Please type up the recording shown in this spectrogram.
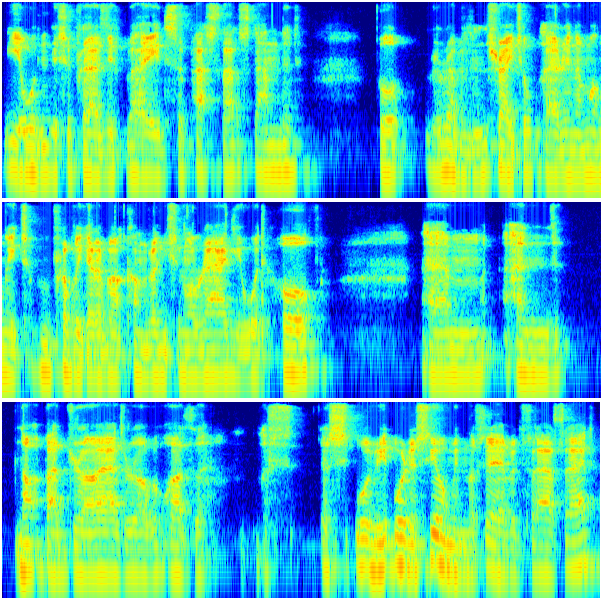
You wouldn't be surprised if Baaeed surpassed that standard, but the Revenant's right up there in among it and probably get a more conventional ride, you would hope. Um, and not a bad draw either of it was the, the, we're assuming the favoured far side.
